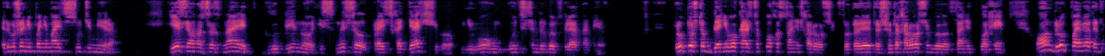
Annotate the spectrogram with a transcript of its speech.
Это потому что не понимает сути мира. Если он осознает глубину и смысл происходящего, у него он будет совсем другой взгляд на мир. Вдруг то, что для него кажется плохо, станет хорошим. Что-то это, что-то хорошее было, станет плохим. Он вдруг поймет, это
